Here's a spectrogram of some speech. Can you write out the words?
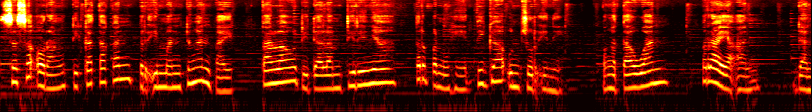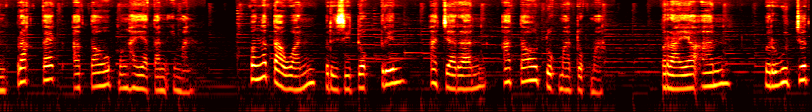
Seseorang dikatakan beriman dengan baik kalau di dalam dirinya terpenuhi tiga unsur ini: pengetahuan, perayaan, dan praktek atau penghayatan iman. Pengetahuan berisi doktrin, ajaran, atau dogma-dogma. Perayaan berwujud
